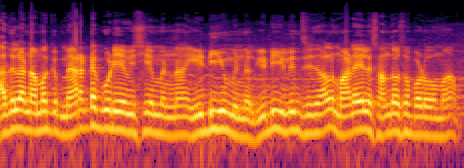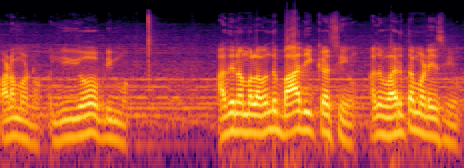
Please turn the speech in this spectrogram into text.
அதில் நமக்கு மிரட்டக்கூடிய விஷயம் என்ன? இடியும் மின்னல். இடி இழிஞ்சினாலும் மழையில் சந்தோஷப்படுவோமா? பட மாட்டோம் ஐயோ அப்படிமா அது நம்மளை வந்து பாதிக்க செய்யும். அது வருத்தம் அடைய செய்யும்.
